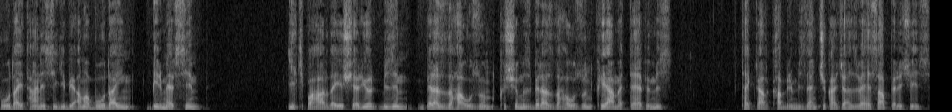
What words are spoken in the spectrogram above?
Buğday tanesi gibi ama buğdayın bir mevsim ilkbaharda yeşeriyor. Bizim biraz daha uzun, kışımız biraz daha uzun. Kıyamette hepimiz tekrar kabrimizden çıkacağız ve hesap vereceğiz.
